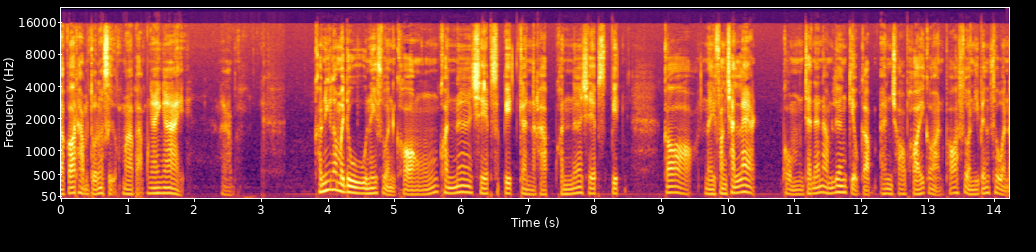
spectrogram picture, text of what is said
แล้วก็ทำตัวหนังสือออกมาแบบง่าย ๆนะครับ คราวนี้เรามาดูในส่วนของ corner shape split กันนะครับ corner shape split ก็ในฟังก์ชันแรก ผมจะแนะนำเรื่องเกี่ยวกับ anchor point ก่อน เพราะส่วนนี้เป็นส่วน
